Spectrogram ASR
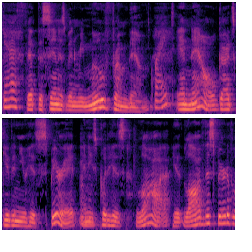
Yes. That the sin has been removed from them. Right. And now God's given you his spirit and mm-hmm. he's put his law, his law of the spirit of life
